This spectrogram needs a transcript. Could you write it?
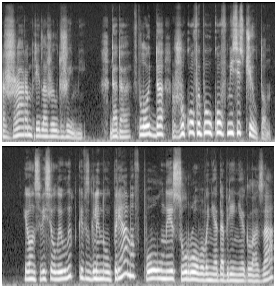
с жаром предложил Джимми. Да-да, вплоть до жуков и пауков миссис Чилтон и он с веселой улыбкой взглянул прямо в полные сурового неодобрения глаза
